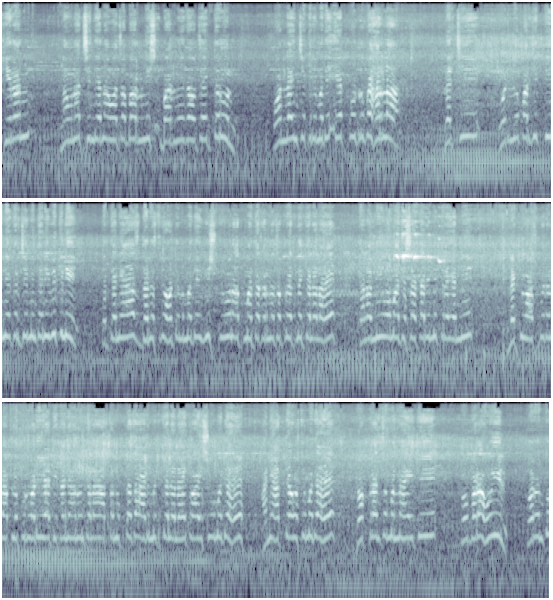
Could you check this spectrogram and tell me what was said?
किरण नवनाथ शिंदे नावाचा बार्नी बार्नी गावचा एक तरुण ऑनलाईन चक्रीमध्ये एक कोटी रुपये हरला. घरची वडिलोपारची तीन एकर जमीन त्यांनी विकली. तर त्याने आज धनश्री हॉटेलमध्ये विष पिऊन आत्महत्या करण्याचा प्रयत्न केलेला आहे. त्याला मी व माझे सहकारी मित्र यांनी लकी हॉस्पिटल आपलं कुरवाडी या ठिकाणी आणून त्याला आता नुकताच ॲडमिट केलेला आहे. तो आय सी यूमध्ये आहे आणि अत्यावस्थेमध्ये आहे. डॉक्टरांचं म्हणणं आहे की तो बरा होईल. परंतु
